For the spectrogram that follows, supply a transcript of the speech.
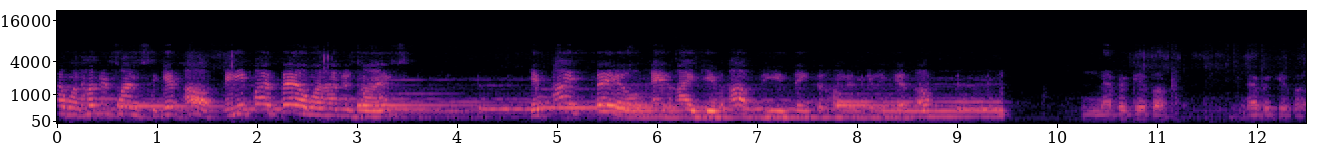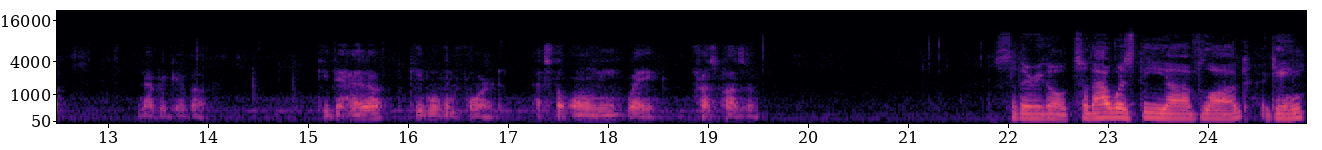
I 100 times to get up, and if I fail 100 times, if I fail and I give up, do you think that I'm ever going to get up? Never give up. Never give up. Never give up. Keep your head up. Keep moving forward. That's the only way. Trust positive. So there we go. So that was the uh, vlog again,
